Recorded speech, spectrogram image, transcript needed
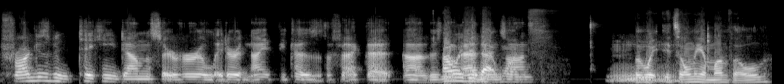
Frog has been taking down the server later at night because of the fact that uh, there's I no only did that admins on. once. But wait, it's only a month old.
